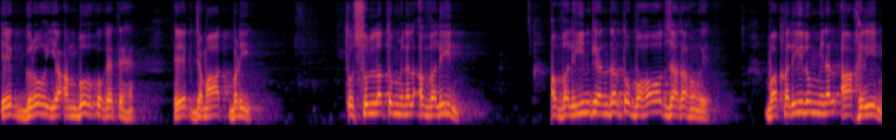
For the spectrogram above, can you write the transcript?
ایک گروہ یا امبوہ کو کہتے ہیں، ایک جماعت بڑی۔ تو سلت من الاولین، اولین کے اندر تو بہت زیادہ ہوں گے۔ و کلیل من الآخرین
